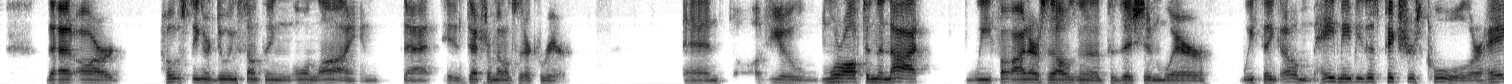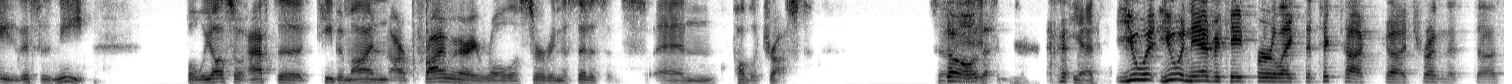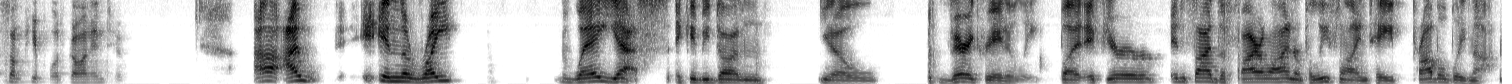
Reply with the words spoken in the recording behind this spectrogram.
that are hosting or doing something online that is detrimental to their career. And you more often than not, we find ourselves in a position where we think, oh, hey, maybe this picture's cool, or hey, this is neat but we also have to keep in mind our primary role of serving the citizens and public trust. So, so that, yeah, you would you would advocate for like the TikTok uh, trend that uh, some people have gone into. Uh, I, in the right way, yes, it could be done. You know, very creatively. But if you're inside the fire line or police line tape, probably not.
